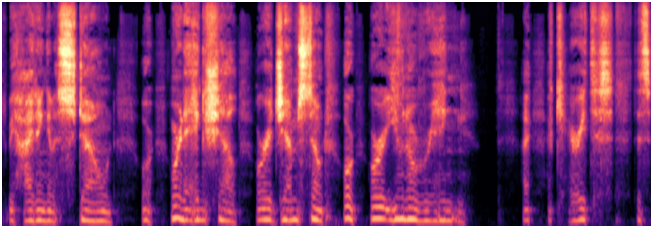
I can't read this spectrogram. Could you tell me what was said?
could be hiding in a stone or or an eggshell or a gemstone or or even a ring I, I've carried this this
